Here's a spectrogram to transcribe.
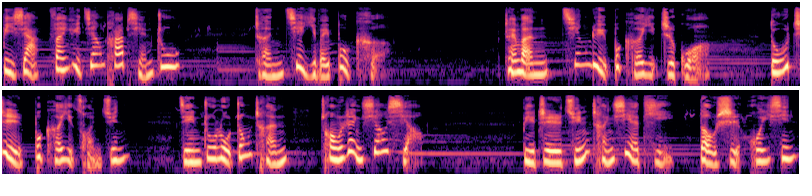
陛下反欲将他骈诛，臣妾以为不可。臣闻清律不可以治国，独治不可以存君。今诸路忠臣宠任宵小，必致群臣泄体，斗士灰心，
